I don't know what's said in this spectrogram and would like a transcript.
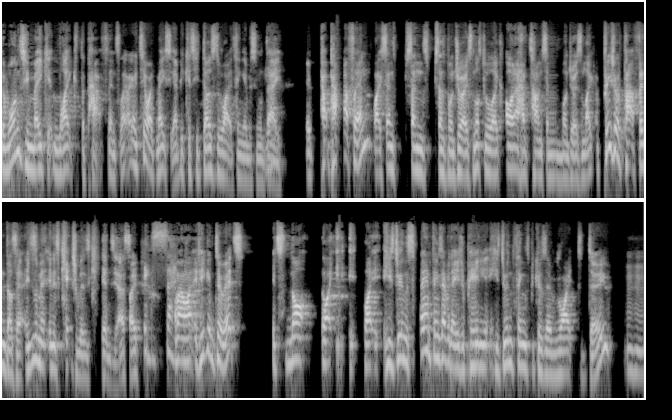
the ones who make it like the Pat Flynn's, like I tell you, makes it yeah because he does the right thing every single day. Yeah. Pat, Pat, Flynn like sends sends sends bonjoros, and lots of people are like, oh, I don't have time to send bonjoros. I'm like, I'm pretty sure if Pat Flynn does it, he does them in his kitchen with his kids. Yeah, so exactly. like, if he can do it, it's not like like he's doing the same things every day. He's repeating it. He's doing things because they're right to do. Mm-hmm.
